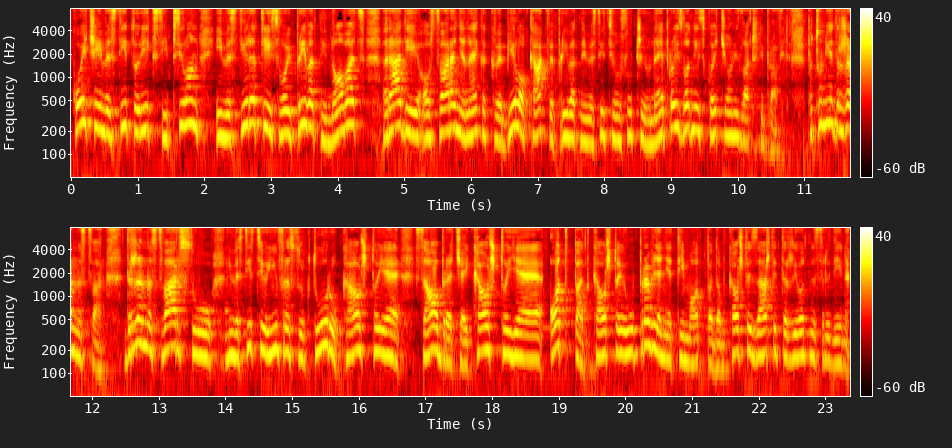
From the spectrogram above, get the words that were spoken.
Koji će investitor XY investirati svoj privatni novac radi ostvaranja nekakve bilo kakve privatne investicije u slučaju neproizvodni iz koje će on izvlačiti profit. Pa to nije državna stvar. Državna stvar su investicije u infrastrukturu kao što je saobraćaj, kao što je otpad, kao što je upravljanje tim otpadom, kao što je zaštita životne sredine.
